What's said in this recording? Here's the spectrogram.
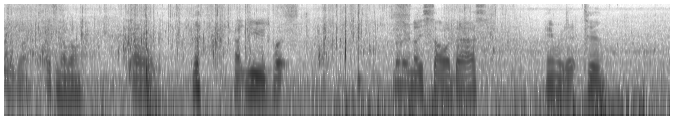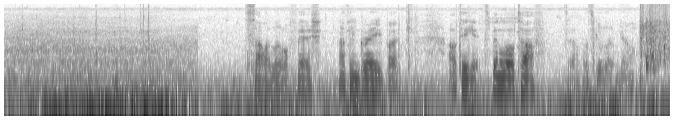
We go. That's another one. Oh, not huge, but another nice solid bass. Hammered it too. Solid little fish. Nothing great, but I'll take it. It's been a little tough. So let's go let him go.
